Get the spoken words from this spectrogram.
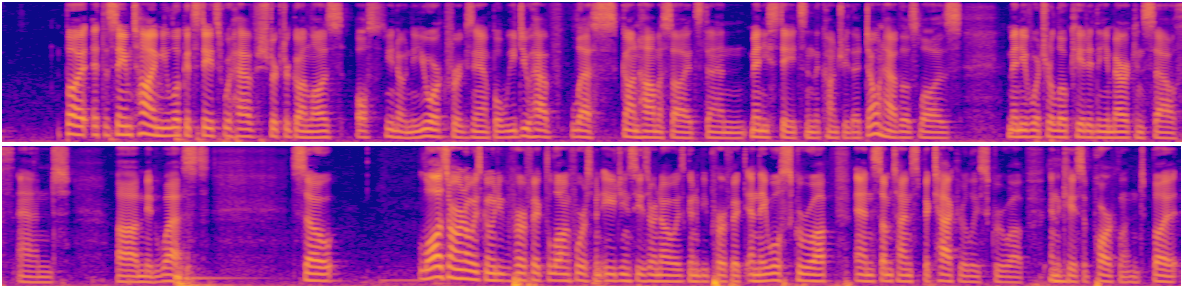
but at the same time, you look at states where have stricter gun laws. Also, you know, New York, for example, we do have less gun homicides than many states in the country that don't have those laws. Many of which are located in the American South and uh, Midwest. So, laws aren't always going to be perfect. Law enforcement agencies aren't always going to be perfect, and they will screw up, and sometimes spectacularly screw up. In the Mhm. case of Parkland, but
